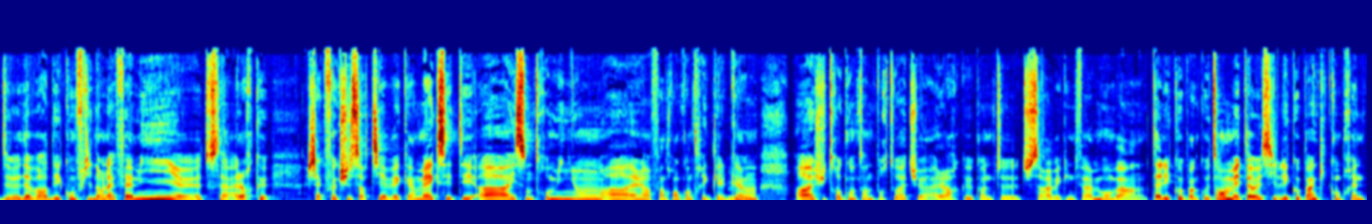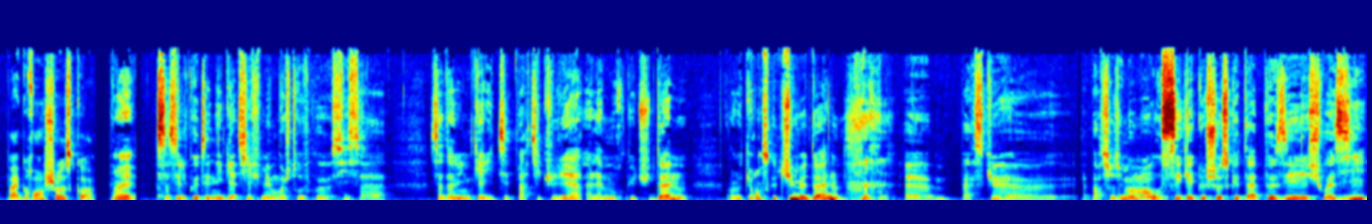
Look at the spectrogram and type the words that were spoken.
d'avoir des conflits dans la famille, euh, tout ça. Alors que à chaque fois que je suis sortie avec un mec, c'était oh ils sont trop mignons, oh elle a enfin de rencontrer quelqu'un, oh je suis trop contente pour toi, tu vois. Alors que quand tu sors avec une femme, bon ben t'as les copains cotons, mais t'as aussi les copains qui comprennent pas grand chose quoi. Ouais. Ça c'est le côté négatif, mais moi je trouve que aussi ça ça donne une qualité particulière à l'amour que tu donnes en l'occurrence que tu me donnes, euh, parce que euh, à partir du moment où c'est quelque chose que tu as pesé, choisi,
